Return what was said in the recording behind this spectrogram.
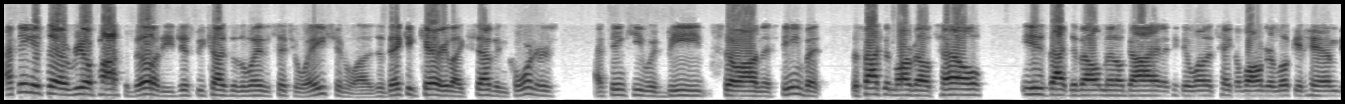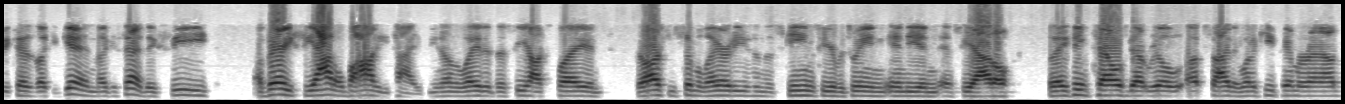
I think it's a real possibility just because of the way the situation was. If they could carry like seven corners, I think he would be still on this team. But the fact that Marvell Tell is that developmental guy, and I think they want to take a longer look at him because, like again, like I said, they see a very Seattle body type. You know, the way that the Seahawks play, and there are some similarities in the schemes here between Indy and, and Seattle. So they think Tell's got real upside. They want to keep him around.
